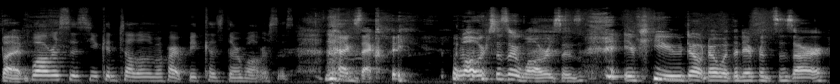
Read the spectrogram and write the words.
but walruses, you can tell them apart because they're walruses. yeah, exactly. walruses are walruses. If you don't know what the differences are,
